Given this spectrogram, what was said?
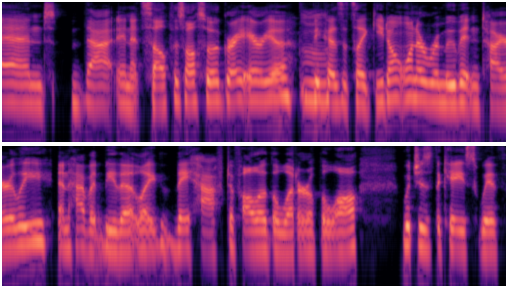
And that in itself is also a gray area Mm. because it's like you don't want to remove it entirely and have it be that like they have to follow the letter of the law, which is the case with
